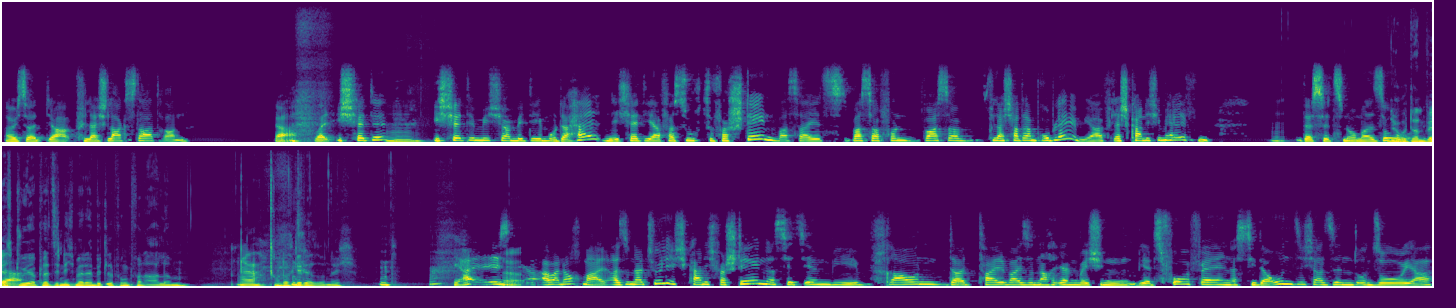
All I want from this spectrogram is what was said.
Da habe ich gesagt, ja, vielleicht lag es da dran. Ja, weil ich hätte, mhm. ich hätte mich ja mit dem unterhalten. Ich hätte ja versucht zu verstehen, was er jetzt, was er von, was er, vielleicht hat er ein Problem, ja, vielleicht kann ich ihm helfen. Hm. Das ist jetzt nur mal so. Ja, aber dann wärst ja. du ja plötzlich nicht mehr der Mittelpunkt von allem. Ja. Und das geht ja so nicht. Ja, ist, ja. aber nochmal, also natürlich kann ich verstehen, dass jetzt irgendwie Frauen da teilweise nach irgendwelchen jetzt Vorfällen, dass die da unsicher sind und so, ja.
